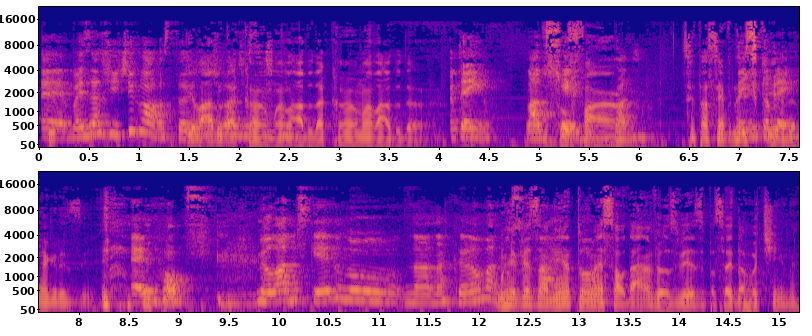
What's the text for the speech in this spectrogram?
É, mas a gente gosta. E gente lado da gosta de cama, assistir. lado da cama, lado da, Eu tenho. Lado do esquerdo. sofá. Lado- Você tá sempre na Tenho esquerda, também. né, Grecinha? É, óbvio. Meu lado esquerdo no, na, na cama. Um no revezamento sofá, eu não é tô- saudável, às vezes, pra sair da rotina?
